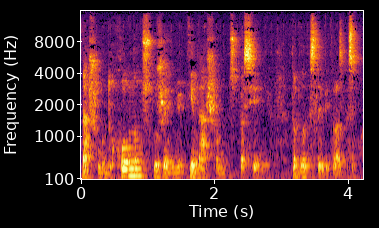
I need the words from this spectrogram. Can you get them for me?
нашему духовному служению и нашему спасению. Да благословит вас Господь.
